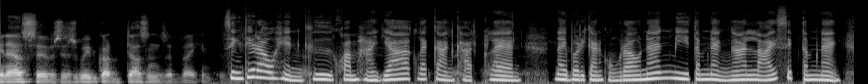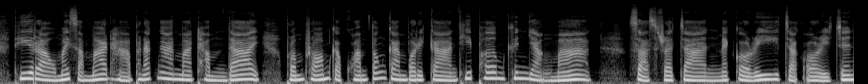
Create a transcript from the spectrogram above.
in our services, we've got dozens of vacant สิ่ง positions. ที่เราเห็นคือความหายากและการขาดแคลน ในบริการของเรานั้นมีตำแหน่งงานหลายสิบตำแหน่งที่เราไม่สามารถหาพนักงานมาทำได้ พร้อมๆ กับความต้องการบริการที่เพิ่มขึ้นอย่างมาก ศาสตราจารย์แมกกอรีจาก Origin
